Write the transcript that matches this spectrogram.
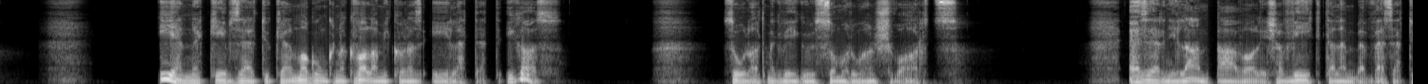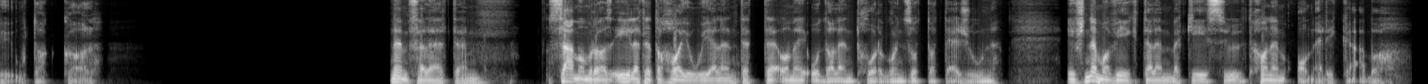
Ilyennek képzeltük el magunknak valamikor az életet, igaz? Szólalt meg végül szomorúan Schwarz. Ezernyi lámpával és a végtelenbe vezető utakkal. Nem feleltem. Számomra az életet a hajó jelentette, amely odalent horgonyzott a tezsún, és nem a végtelenbe készült, hanem Amerikába.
